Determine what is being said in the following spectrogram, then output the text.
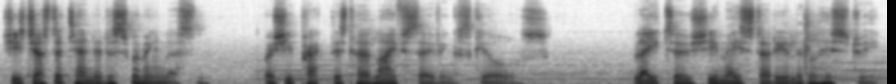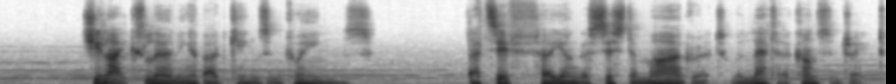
She's just attended a swimming lesson where she practiced her life saving skills. Later, she may study a little history. She likes learning about kings and queens. That's if her younger sister Margaret will let her concentrate.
